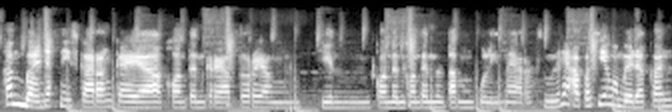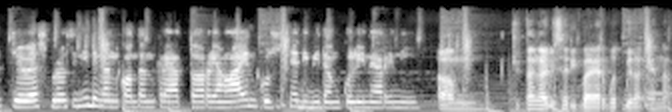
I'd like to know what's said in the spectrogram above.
Kan banyak nih sekarang kayak konten kreator yang bikin konten-konten tentang kuliner. Sebenarnya apa sih yang membedakan JWS Bros ini dengan konten kreator yang lain khususnya di bidang kuliner ini? Em, kita nggak bisa dibayar buat bilang enak.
